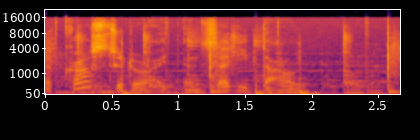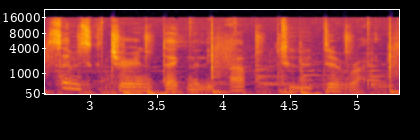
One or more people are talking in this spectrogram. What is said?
across to the right and slightly down, semi-skirt turn diagonally up to the right.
